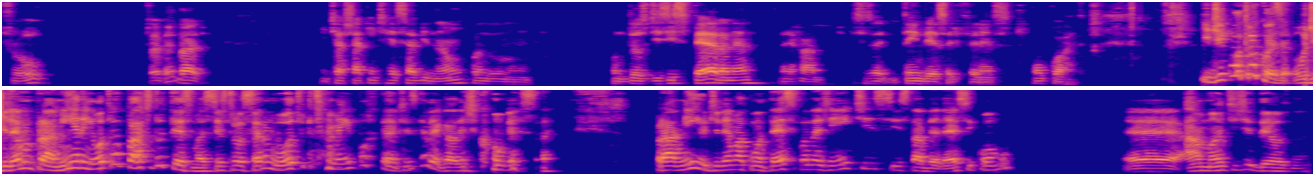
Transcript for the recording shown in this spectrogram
Show. Isso é verdade. A gente achar que a gente recebe não quando, quando Deus desespera, né? É errado. A gente precisa entender essa diferença. Concordo. E digo outra coisa, o dilema para mim era em outra parte do texto, mas vocês trouxeram outro que também é importante. Isso que é legal a gente conversar. Para mim, o dilema acontece quando a gente se estabelece como é, amante de Deus. Né?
